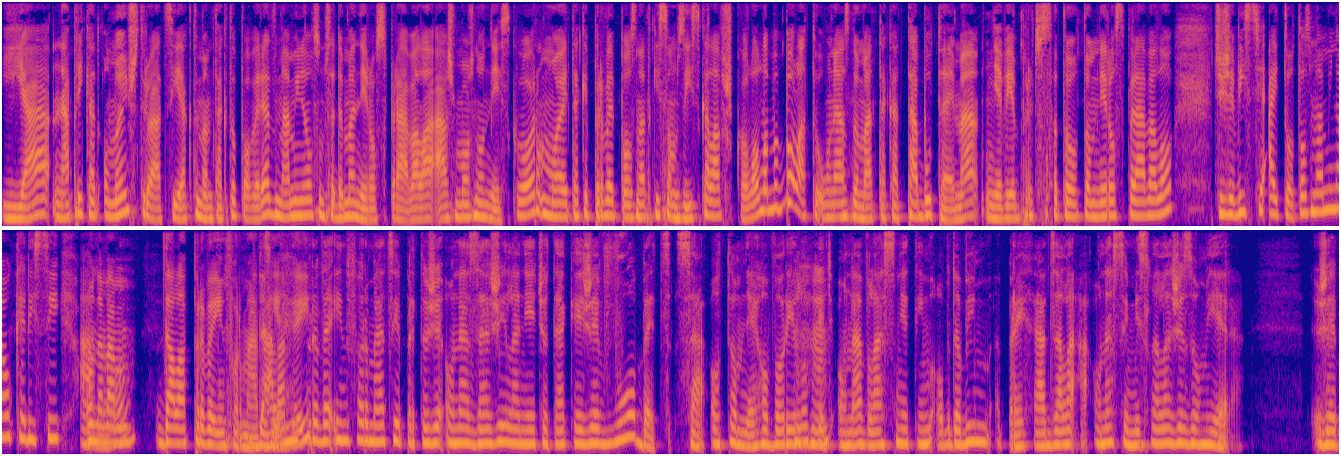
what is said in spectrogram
ja napríklad o menštruácii, ak to mám takto povedať, s maminou som sa doma nerozprávala, až možno neskôr. Moje také prvé poznatky som získala v škole, lebo bola to u nás doma taká tabu téma. Neviem, prečo sa to o tom nerozprávalo. Čiže vy ste aj toto s maminou kedysi, ano. ona vám dala prvé informácie, Dala hej? mi prvé informácie, pretože ona zažila niečo také, že vôbec sa o tom nehovorilo, uh-huh. keď ona vlastne tým obdobím prechádzala a ona si myslela, že zomiera. Že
